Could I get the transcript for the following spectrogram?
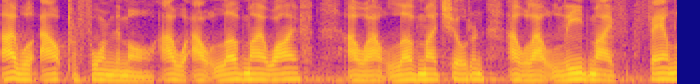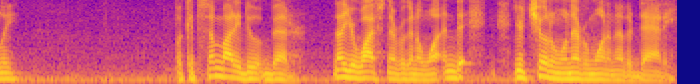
I will outperform them all. I will outlove my wife. I will outlove my children. I will outlead my family. But could somebody do it better? No, your wife's never going to want, and your children will never want another daddy.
